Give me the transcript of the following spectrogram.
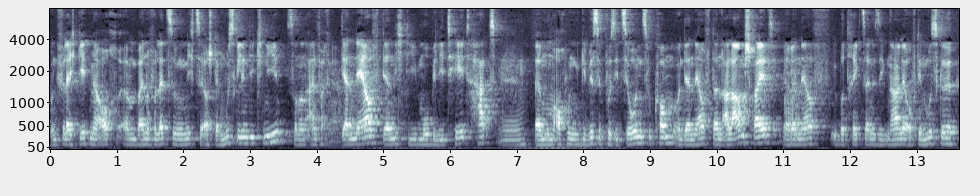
und vielleicht geht mir auch ähm, bei einer Verletzung nicht zuerst der Muskel in die Knie, sondern einfach ja. der Nerv, der nicht die Mobilität hat, mhm. ähm, um auch in gewisse Positionen zu kommen und der Nerv dann Alarm schreit. Ja, der Nerv überträgt seine Signale auf den Muskel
